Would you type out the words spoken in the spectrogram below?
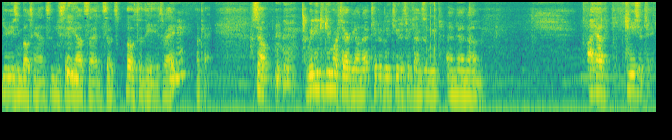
You're using both hands, and you say the outside, so it's both of these, right? Mhm. Okay. So we need to do more therapy on that, typically two to three times a week, and then um, I have kinesio tape.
